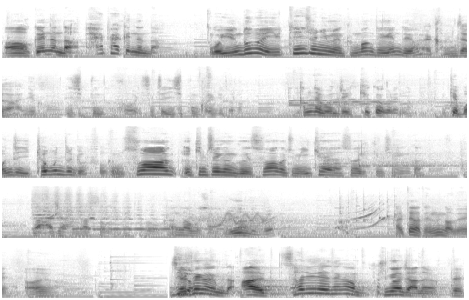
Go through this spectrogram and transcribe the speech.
어, 끓는다. 팔팔 끓는다. 뭐이 정도면 이 텐션이면 금방 되겠는데요? 아니 감자가 아니고 20분 어, 진짜 20분 걸리더라고. 감자 먼저 익힐 걸 그랬나? 이렇게 먼저 익혀본 적이 없어. 그럼 수학 익힘책은 그 수학을 좀 익혀야 수학 익힘책인가? 나 아직 안 갔어 근데. 깔라고 지금. 왜 있는 거야? 갈 때가 됐는가 봐. 아유. 제 생각입니다. 아, 사진의 생각 중요하지 않아요. 네.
